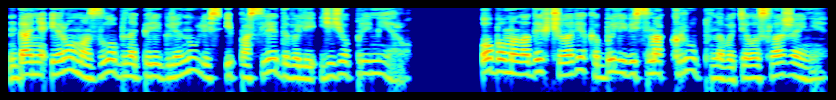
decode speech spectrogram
Даня и Рома злобно переглянулись и последовали ее примеру. Оба молодых человека были весьма крупного телосложения.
